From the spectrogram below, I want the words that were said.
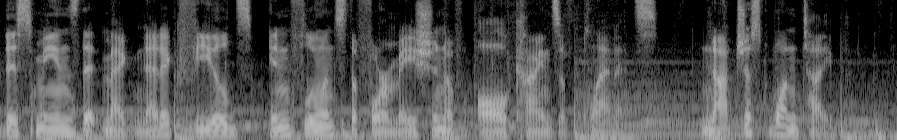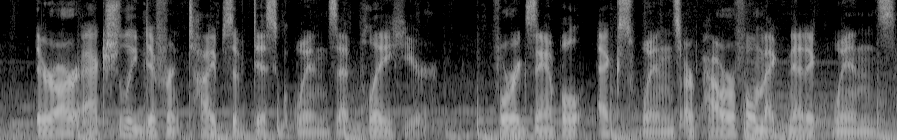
This means that magnetic fields influence the formation of all kinds of planets, not just one type. There are actually different types of disk winds at play here. For example, X winds are powerful magnetic winds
